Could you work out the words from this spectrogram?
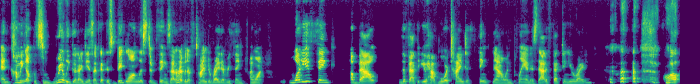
and coming up with some really good ideas. I've got this big long list of things. I don't have enough time to write everything I want. What do you think about the fact that you have more time to think now and plan? Is that affecting your writing? well,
